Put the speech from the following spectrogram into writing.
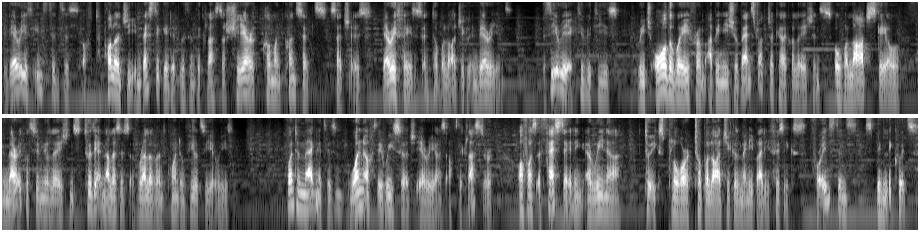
The various instances of topology investigated within the cluster share common concepts such as phases and topological invariance. The theory activities reach all the way from ab initio band structure calculations over large-scale numerical simulations to the analysis of relevant quantum field theories. Quantum magnetism, one of the research areas of the cluster, offers a fascinating arena to explore topological many-body physics. For instance, spin liquids.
